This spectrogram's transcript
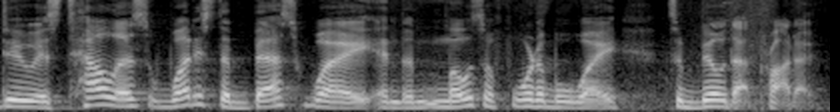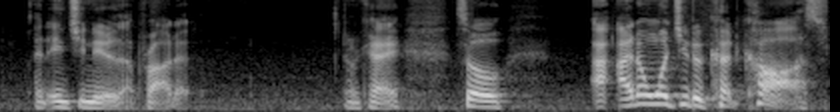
do is tell us what is the best way and the most affordable way to build that product and engineer that product, okay? So I don't want you to cut costs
